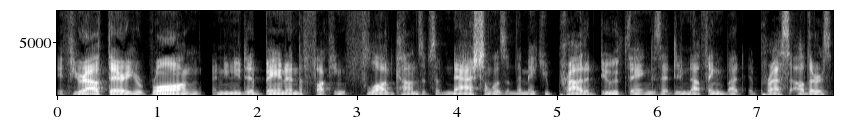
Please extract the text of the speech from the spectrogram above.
if you're out there, you're wrong, and you need to abandon the fucking flawed concepts of nationalism that make you proud to do things that do nothing but oppress others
